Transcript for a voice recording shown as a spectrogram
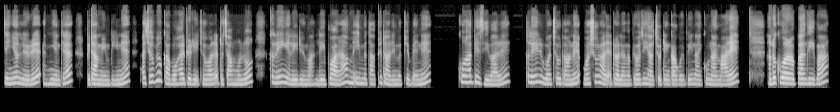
ကျဉ်ညွန့်လွယ်တဲ့အမြင့်တဲ့ဗီတာမင် B နဲ့အကျိုးပြုကာဘိုဟိုက်ဒရိတ်တွေကျိုးရတဲ့အတွက်ကြောင့်မို့လို့ကလေးငယ်လေးတွေမှာလေပွားတာမအီမတာဖြစ်တာတွေမဖြစ်ဘဲနဲ့ခွန်အားပြည့်စေပါတယ်။ကလေးတွေဝမ်းချုပ်တာနဲ့ဝမ်းရှိုးတာတဲ့အတွက်လည်းငပြောကြီးဟာချိုတင်ကောက်ွယ်ပေးနိုင်ကုနိုင်ပါတယ်။နောက်တစ်ခုကတော့ပန်းသီးပါ။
